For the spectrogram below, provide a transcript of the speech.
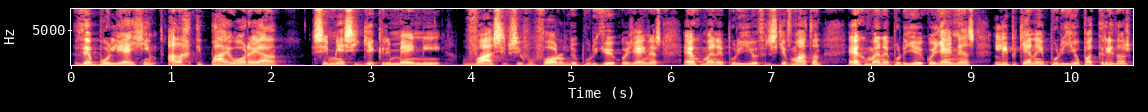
δεν πολύ έχει, αλλά χτυπάει ωραία σε μια συγκεκριμένη βάση ψηφοφόρων του Υπουργείου Οικογένειας. Έχουμε ένα Υπουργείο Θρησκευμάτων, έχουμε ένα Υπουργείο Οικογένειας, λείπει και ένα Υπουργείο Πατρίδος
